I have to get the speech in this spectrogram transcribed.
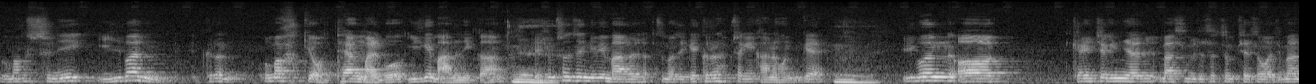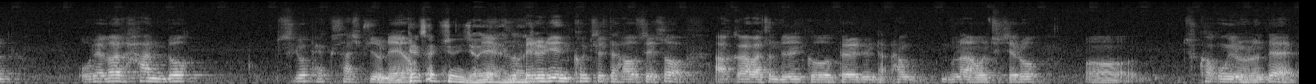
음악 순위 일반 그런 음악 학교 대학 말고 이게 많으니까 네. 지금 선생님이 말씀하신 게 그런 합창이 가능한 게 음. 이번 어, 개인적인 일 말씀을 드려서 좀 죄송하지만 올해가 한독 수교 140주년이에요. 140주년이죠. 네, 예. 그래서 맞아요. 베를린 콘체르트 하우스에서 아까 말씀드린 그 베를린 한국문화원 주제로 어, 축하 공연을 하는데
